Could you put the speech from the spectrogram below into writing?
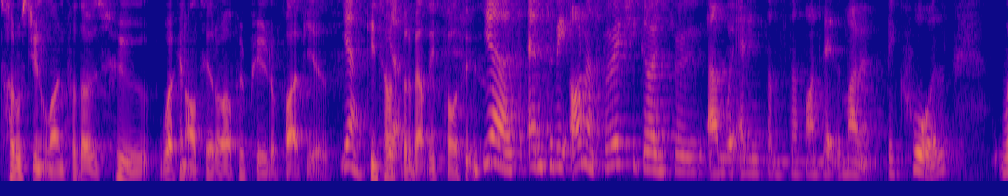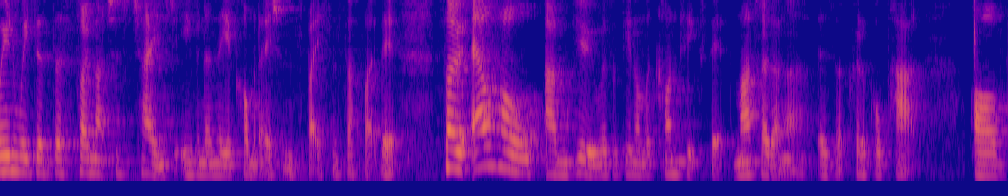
total student loan for those who work in Aotearoa for a period of five years. Yeah, Can you tell us a bit about these policies? Yes, and to be honest, we're actually going through, um, we're adding some stuff onto that at the moment because when we did this, so much has changed, even in the accommodation space and stuff like that. So our whole um, view was again on the context that mātauranga is a critical part of.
